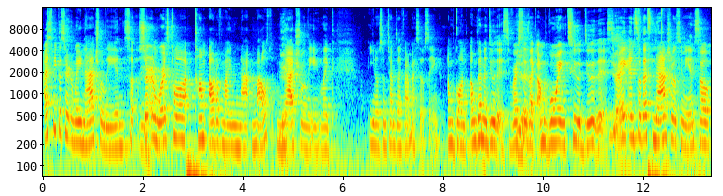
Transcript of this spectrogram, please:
I speak a certain way naturally and so, certain words come out, come out of my na- mouth Yeah. naturally. Like, you know, sometimes I find myself saying, "I'm going, I'm gonna do this," versus Yeah. like, "I'm going to do this," Yeah. right? And so that's natural to me. And so,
